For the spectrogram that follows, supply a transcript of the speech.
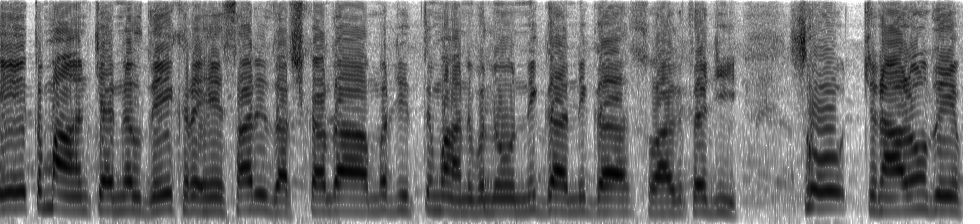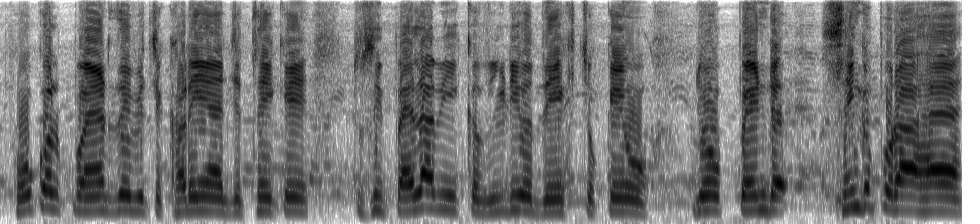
ਇਹ ਧਮਾਨ ਚੈਨਲ ਦੇਖ ਰਹੇ ਸਾਰੇ ਦਰਸ਼ਕਾਂ ਦਾ ਅਮਰਜੀਤ ਧਮਾਨ ਵੱਲੋਂ ਨਿੱਘਾ ਨਿੱਘਾ ਸਵਾਗਤ ਹੈ ਜੀ। ਸੋ ਚਨਾਲੋਂ ਦੇ ਫੋਕਲ ਪੁਆਇੰਟ ਦੇ ਵਿੱਚ ਖੜੇ ਆ ਜਿੱਥੇ ਕਿ ਤੁਸੀਂ ਪਹਿਲਾਂ ਵੀ ਇੱਕ ਵੀਡੀਓ ਦੇਖ ਚੁੱਕੇ ਹੋ, ਜੋ ਪਿੰਡ ਸਿੰਘਪੁਰਾ ਹੈ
